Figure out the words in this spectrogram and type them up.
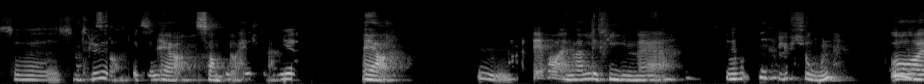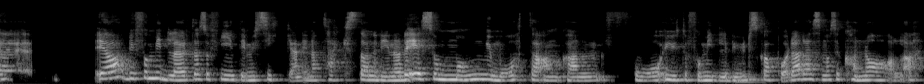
så, eh, så tror jeg at vi kan Ja, sant og ekte. Ja. Mm. Det var en veldig fin konklusjon. Og Mm. Ja, du formidler dette så fint i musikken din og tekstene dine, og det er så mange måter han kan få ut og formidle budskap på. Det er så masse kanaler.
